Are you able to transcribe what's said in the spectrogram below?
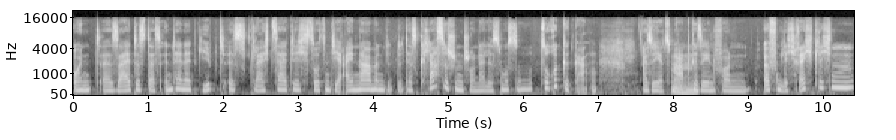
Und äh, seit es das Internet gibt, ist gleichzeitig, so sind die Einnahmen des klassischen Journalismus zurückgegangen. Also jetzt mal Mhm. abgesehen von öffentlich-rechtlichen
